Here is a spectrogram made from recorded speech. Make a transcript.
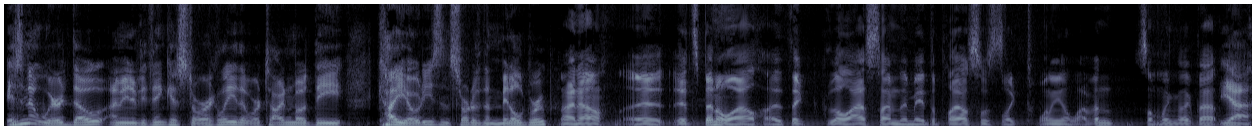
Isn't it weird though? I mean, if you think historically that we're talking about the Coyotes and sort of the middle group. I know it, it's been a while. I think the last time they made the playoffs was like 2011, something like that. Yeah,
